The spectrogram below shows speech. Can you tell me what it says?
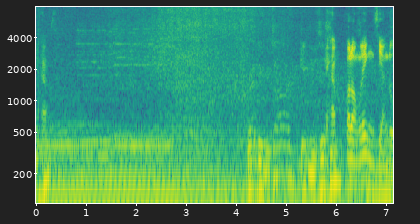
นะครับ Grab your guitar, get นะครับ ก็ลองเร่งเสียงดู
